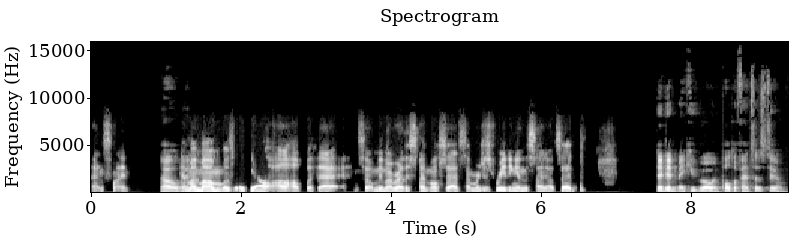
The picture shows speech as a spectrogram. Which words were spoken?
fence line. Oh, And man. my mom was like, "Yeah, I'll, I'll help with that." And so me and my brother spent most of that summer just reading in the sign outside. They didn't make you go and pull the fences too?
